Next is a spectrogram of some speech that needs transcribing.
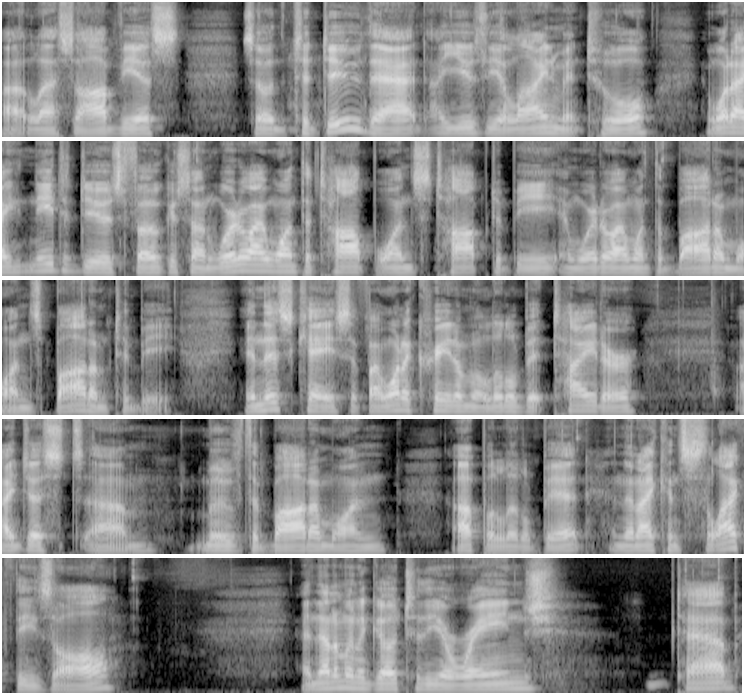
uh, less obvious. So to do that, I use the alignment tool. And what I need to do is focus on where do I want the top ones top to be and where do I want the bottom ones bottom to be. In this case, if I want to create them a little bit tighter, I just um, move the bottom one up a little bit and then I can select these all. And then I'm going to go to the arrange tab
